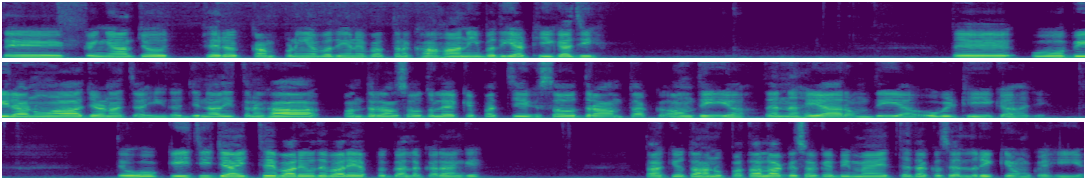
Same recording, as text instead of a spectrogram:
ਤੇ ਕਈਆਂ 'ਚ ਫਿਰ ਕੰਪਨੀਆਂ ਵਧੀਆ ਨੇ, ਪਰ ਤਨਖਾਹਾਂ ਨਹੀਂ ਵਧੀਆ, ਠੀਕ ਹੈ ਜੀ। ਤੇ ਉਹ ਵੀਰਾਂ ਨੂੰ ਆ ਜਾਣਾ ਚਾਹੀਦਾ, ਜਿਨ੍ਹਾਂ ਦੀ ਤਨਖਾਹ 1500 ਤੋਂ ਲੈ ਕੇ 2500 ਦਰਾਮ ਤੱਕ ਆਉਂਦੀ ਆ 3000 ਆਉਂਦੀ ਆ, ਉਹ ਵੀ ਠੀਕ ਆ ਹਜੇ। ਤੇ ਉਹ ਕੀ ਚੀਜ਼ਾਂ ਇੱਥੇ ਬਾਰੇ, ਉਹਦੇ ਬਾਰੇ ਆਪਾਂ ਗੱਲ ਕਰਾਂਗੇ, ਤਾਂ ਕਿ ਉਹ ਤੁਹਾਨੂੰ ਪਤਾ ਲੱਗ ਸਕੇ ਵੀ ਮੈਂ ਇੱਥੇ ਤੱਕ ਸੈਲਰੀ ਕਿਉਂ ਕਹੀ ਆ।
